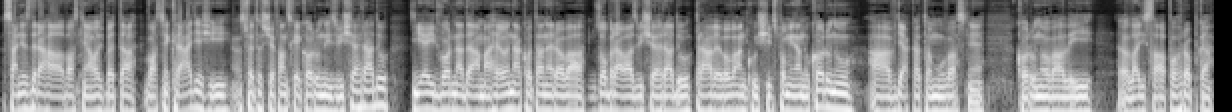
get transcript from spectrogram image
sa nezdráhala vlastne Alžbeta vlastne krádeží svetoštefanskej koruny z Vyšehradu. Jej dvorná dáma Helena Kotanerová zobrala z Vyšehradu práve vo Vankúši spomínanú korunu a vďaka tomu vlastne korunovali Ladislava Pohrobka.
